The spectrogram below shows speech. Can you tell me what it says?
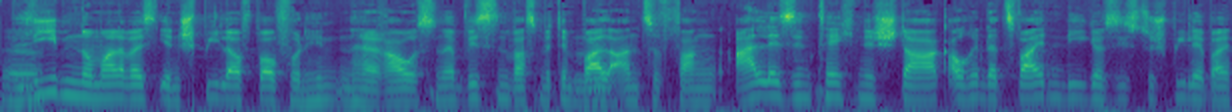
ja. lieben normalerweise ihren Spielaufbau von hinten heraus, ne? wissen, was mit dem Ball mhm. anzufangen. Alle sind technisch stark. Auch in der zweiten Liga siehst du Spiele bei,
